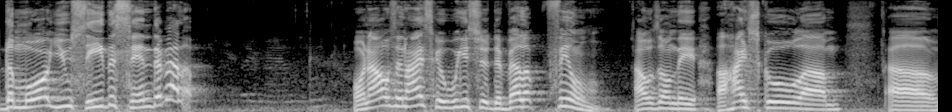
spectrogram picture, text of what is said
the more you see the sin develop. When I was in high school, we used to develop film. I was on the uh, high school um, uh,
